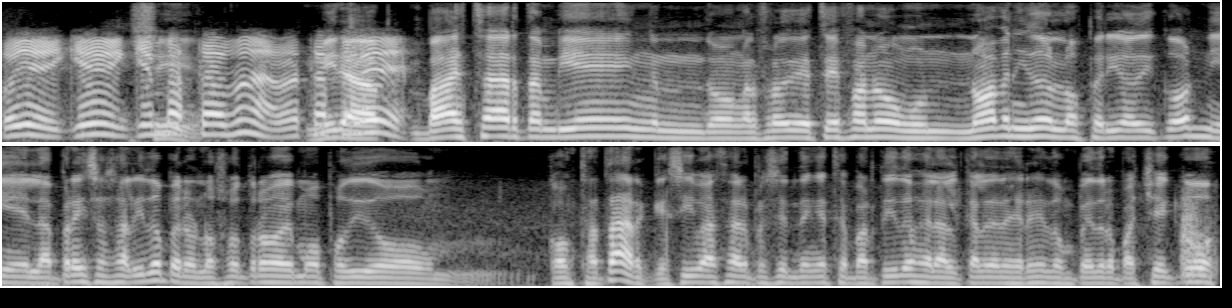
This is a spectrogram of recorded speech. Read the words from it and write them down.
Oye, ¿y quién, quién Sí. va a estar más? ¿Va a estar Mira, Pelé? va a estar también don Alfredo Di Stéfano, un- no ha venido en los periódicos ni en la prensa ha salido, pero nosotros hemos podido mm, constatar que sí va a estar presente en este partido, es el alcalde de Jerez, don Pedro Pacheco.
